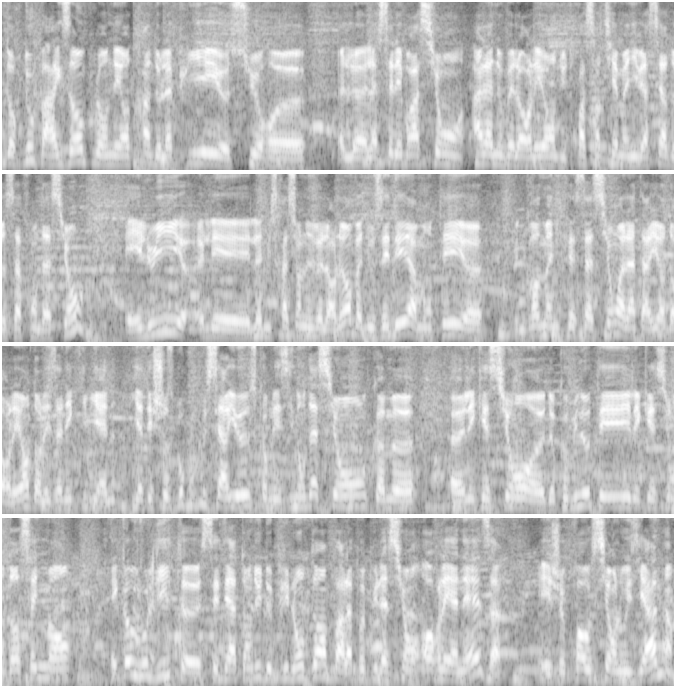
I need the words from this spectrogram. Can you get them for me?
Donc nous, par exemple, on est en train de l'appuyer euh, sur euh, la célébration à la Nouvelle-Orléans du 300e anniversaire de sa fondation. Et lui, l'administration de Nouvelle-Orléans va nous aider à monter euh, une grande manifestation à l'intérieur d'Orléans dans les années qui viennent. Il y a des choses beaucoup plus sérieuses comme les inondations, comme les questions de communauté, les questions d'enseignement. Et comme vous le dites, c'était attendu depuis longtemps par la population orléanaise et je crois aussi en Louisiane.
